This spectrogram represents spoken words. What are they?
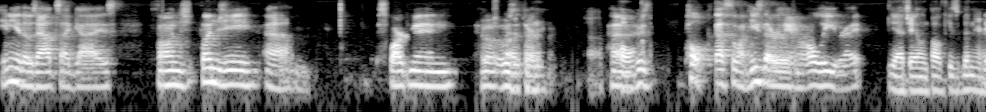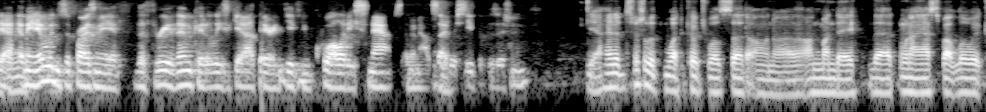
any of those outside guys, Fouonji, Fouonji um, Sparkman, who, who's the third? Sparkman, Uh, Uh, who's Polk? That's the one. He's the early enrollee, right? yeah, Ja'Lynn Polk. He's been here. Yeah. I mean, it wouldn't surprise me if the three of them could at least get out there and give you quality snaps at an outside receiver position. yeah, and especially with what Coach Wells said on uh, on Monday, that when I asked about Loic,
